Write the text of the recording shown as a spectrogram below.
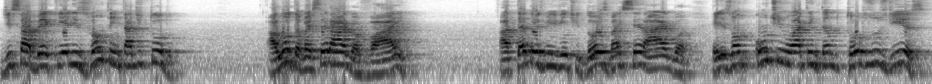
de saber que eles vão tentar de tudo. A luta vai ser árdua, vai. Até 2022 vai ser árdua. Eles vão continuar tentando todos os dias,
